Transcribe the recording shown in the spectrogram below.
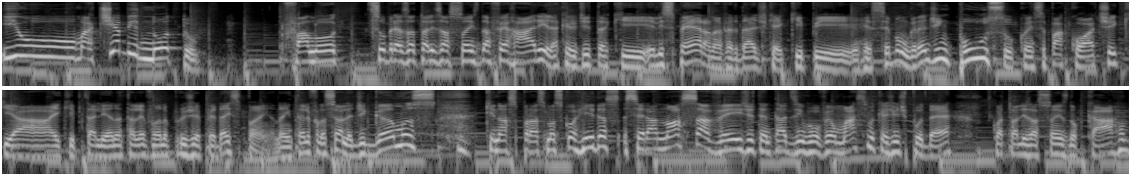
E o Matia Binotto falou sobre as atualizações da Ferrari. Ele acredita que ele espera, na verdade, que a equipe receba um grande impulso com esse pacote que a equipe italiana está levando para o GP da Espanha. Né? Então ele falou assim: olha, digamos que nas próximas corridas será nossa vez de tentar desenvolver o máximo que a gente puder com atualizações no carro.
